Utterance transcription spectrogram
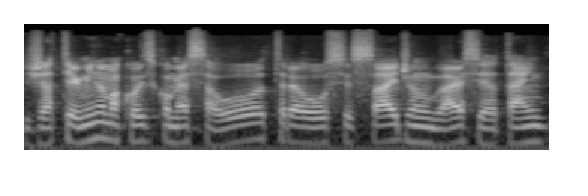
já termina uma coisa e começa outra, ou você sai de um lugar, você já está em,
